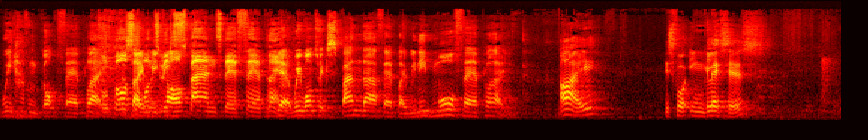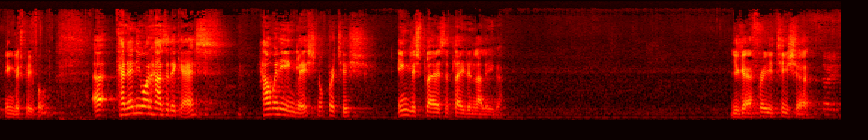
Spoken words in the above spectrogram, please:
"We haven't got fair play." Or To Barca say want we to can't- expand their fair play. Yeah, we want to expand our fair play. We need more fair play. I is for ingleses, English people. Uh, can anyone hazard a guess how many English, not British, English players have played in La Liga? You get a free T-shirt. Thirty-four.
